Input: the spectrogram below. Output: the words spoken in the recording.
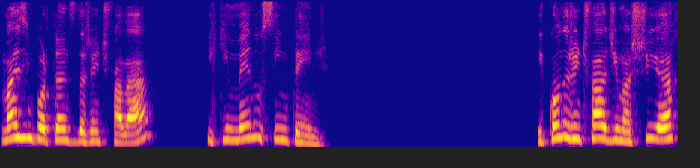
mais importantes da gente falar e que menos se entende. E quando a gente fala de Mashiach,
